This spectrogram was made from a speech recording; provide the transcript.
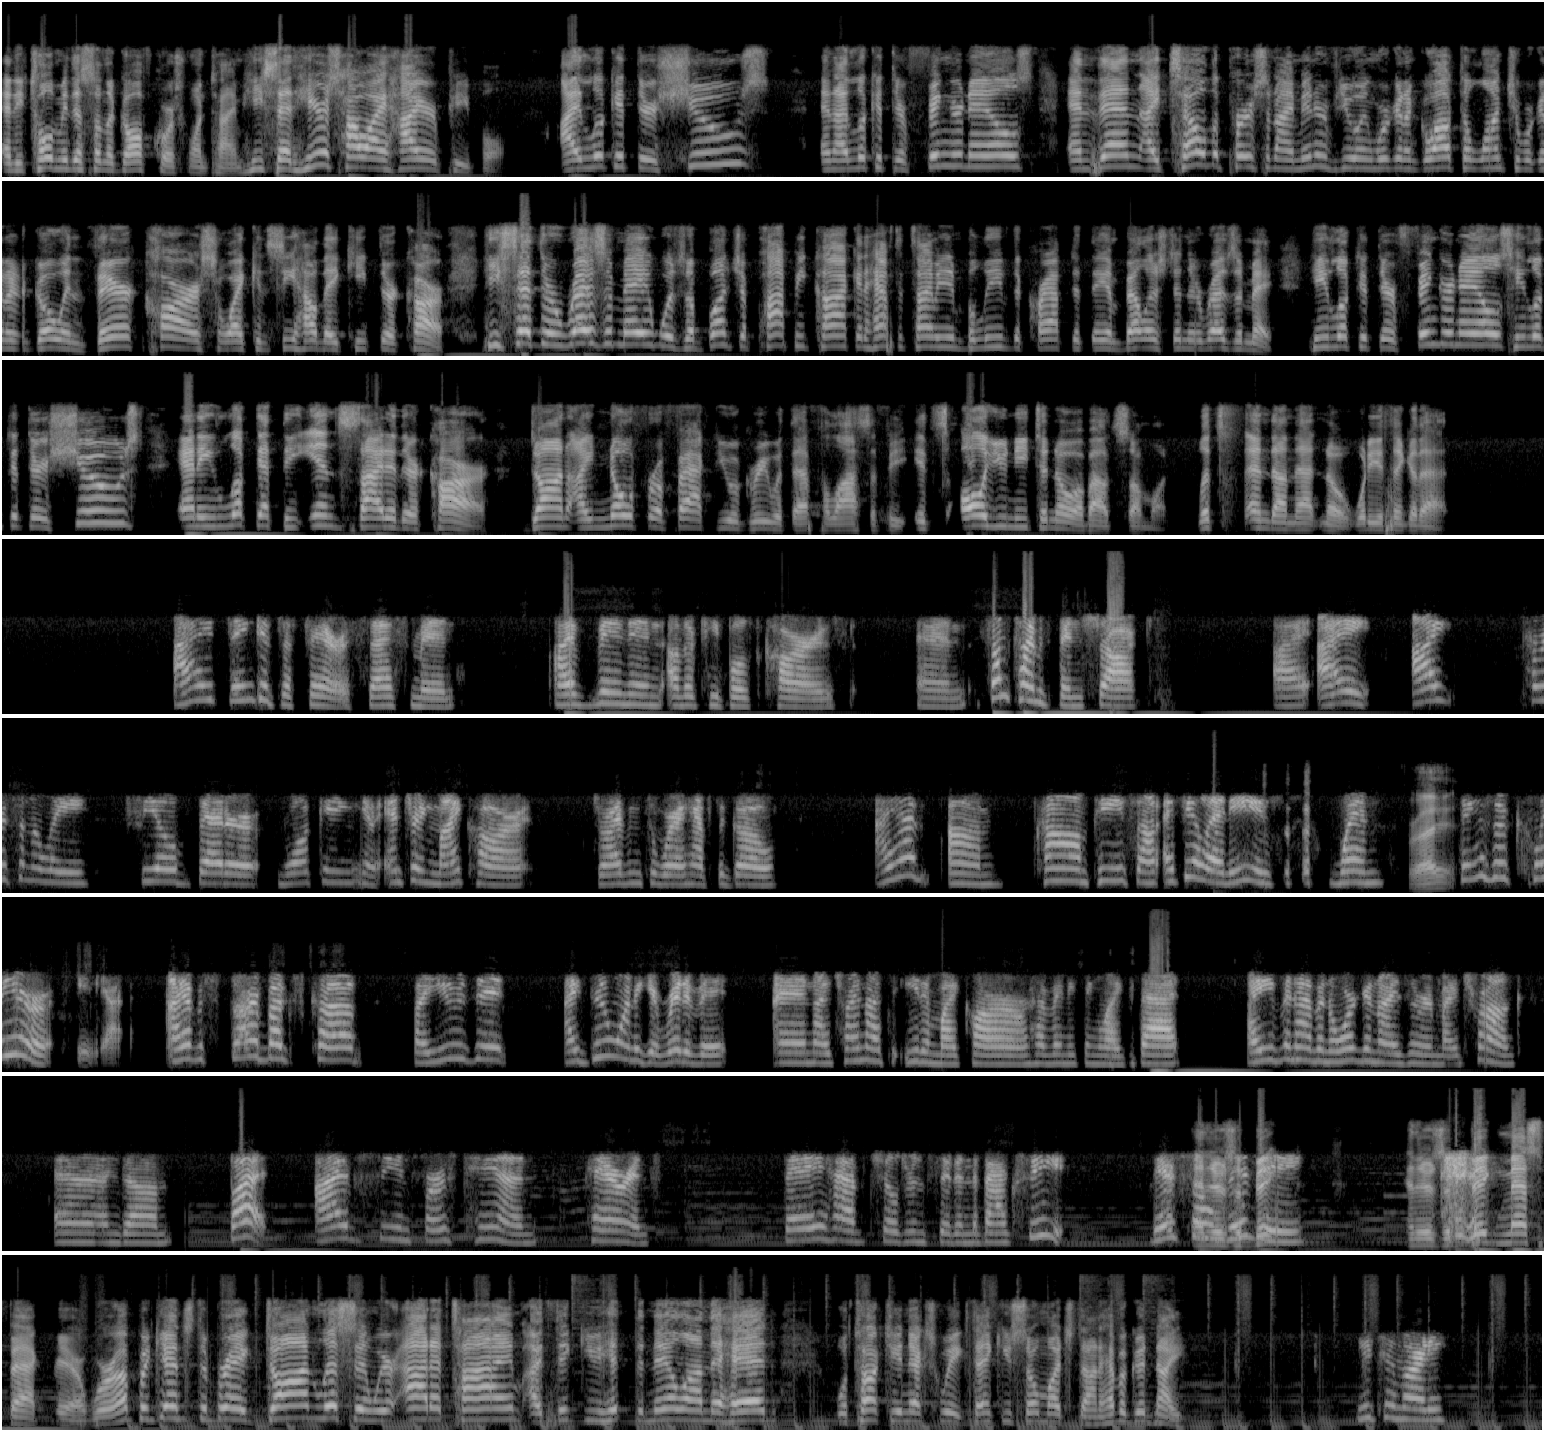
and he told me this on the golf course one time. He said, "Here's how I hire people. I look at their shoes." And I look at their fingernails, and then I tell the person I'm interviewing we're going to go out to lunch and we're going to go in their car so I can see how they keep their car. He said their resume was a bunch of poppycock, and half the time he didn't believe the crap that they embellished in their resume. He looked at their fingernails, he looked at their shoes, and he looked at the inside of their car. Dawn, I know for a fact you agree with that philosophy. It's all you need to know about someone. Let's end on that note. What do you think of that? I think it's a fair assessment. I've been in other people's cars and sometimes been shocked. I I I personally feel better walking, you know, entering my car, driving to where I have to go. I have um calm, peace. I feel at ease when right. things are clear. I have a Starbucks cup. If I use it, I do want to get rid of it and I try not to eat in my car or have anything like that. I even have an organizer in my trunk, and um, but I've seen firsthand parents they have children sit in the back seat. They're so busy. Big, and there's a big mess back there. We're up against the break. Dawn, listen, we're out of time. I think you hit the nail on the head. We'll talk to you next week. Thank you so much, Dawn. Have a good night. You too, Marty.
